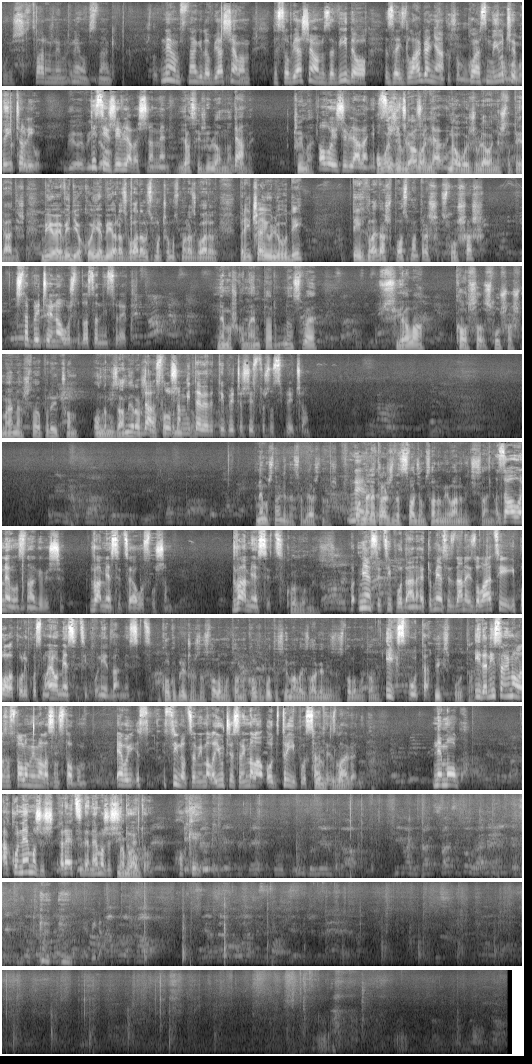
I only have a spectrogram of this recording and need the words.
Više, stvarno nemam, nemam snage. Nemam snage da objašnjavam, da se objašnjavam za video, za izlaganja Čekaj, samo- koja smo juče pričali. Ti se iživljavaš na mene. Ja se iživljavam na Da. tebe. Čime? Ovo je iživljavanje, Ovo je psihičko življavanje. iživljavanje. Ne, ovo je življavanje što ti radiš. Bio je video koji je bio, razgovarali smo o čemu smo razgovarali. Pričaju ljudi, ti ih gledaš, posmatraš, slušaš, Šta pričaju na ovo što do sad nisu rekli? nemaš komentar na sve, sjela, kao slušaš mene što ja pričam, onda mi zamjeraš Da, to što slušam i pričam. tebe, ti pričaš isto što si pričao. Nemaš snage da se objašnjavaš. Ne. Od mene tražiš da se svađam sa Anom Jovanović i Sanjom. Za ovo nemam snage više. Dva mjeseca ja ovo slušam. Dva mjeseca. Koja dva mjeseca? Pa, mjesec i po dana. Eto, mjesec dana izolacije i pola koliko smo. Evo, mjesec i po, nije dva mjeseca. A koliko pričaš za stolom o tome? Koliko puta si imala izlaganje za stolom o tome? X puta. X puta. I da nisam imala za stolom, imala sam s tobom. Evo, sinoć sam imala, juče sam imala od tri i po Čujem sata te, izlaganja. Ne mogu. Ako ne možeš, reci da ne možeš i Ne to je mogu. to. Okej.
